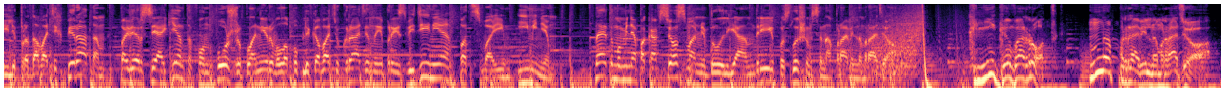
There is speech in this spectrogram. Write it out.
или продавать их пиратам. По версии агентов, он позже планировал опубликовать украденные произведения под своим именем. На этом у меня пока все. С вами был Илья Андреев. Услышимся на правильном радио. Книга ворот на правильном радио.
